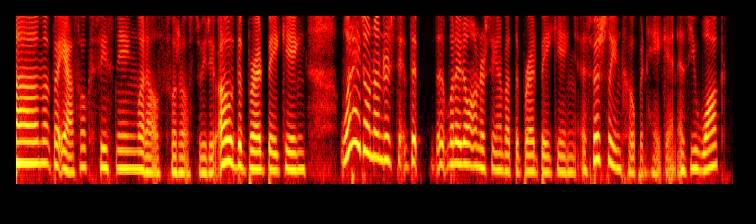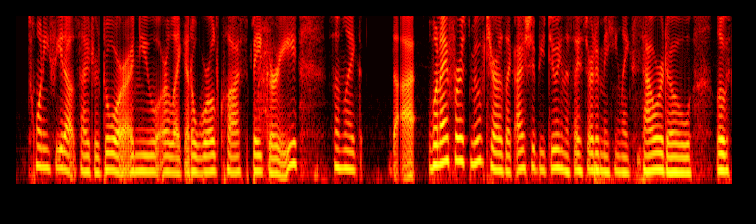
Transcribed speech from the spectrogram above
um, but yeah, focus piecing. What else? What else do we do? Oh, the bread baking. What I don't understand, the, the, what I don't understand about the bread baking, especially in Copenhagen, is you walk 20 feet outside your door and you are like at a world class bakery. So I'm like, the, I- when I first moved here, I was like, I should be doing this. I started making like sourdough loaves.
